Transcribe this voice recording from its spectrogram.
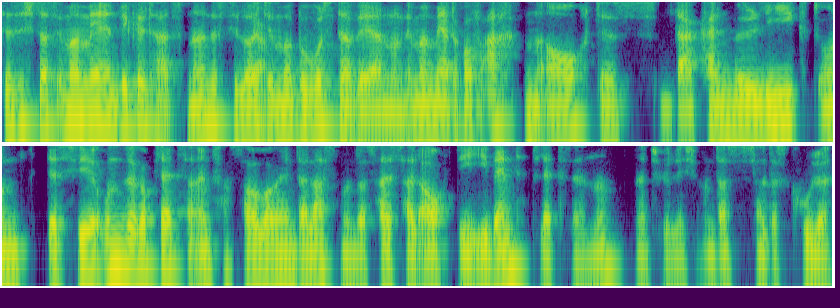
dass sich das immer mehr entwickelt hat, ne? dass die Leute Ja. immer bewusster werden und immer mehr darauf achten auch, dass da kein Müll liegt und dass wir unsere Plätze einfach sauberer hinterlassen. Und das heißt halt auch die Eventplätze, ne? natürlich. Und das ist halt das Coole.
